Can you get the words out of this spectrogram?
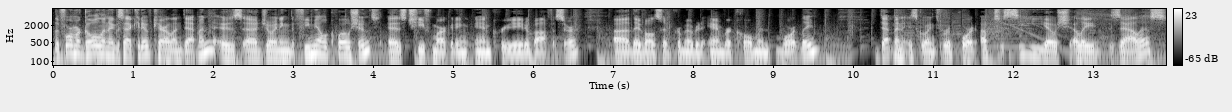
The former Golin executive, Carolyn Detman, is uh, joining the Female Quotient as Chief Marketing and Creative Officer. Uh, they've also promoted Amber Coleman Mortley. Detman is going to report up to CEO Shelley Zalis,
